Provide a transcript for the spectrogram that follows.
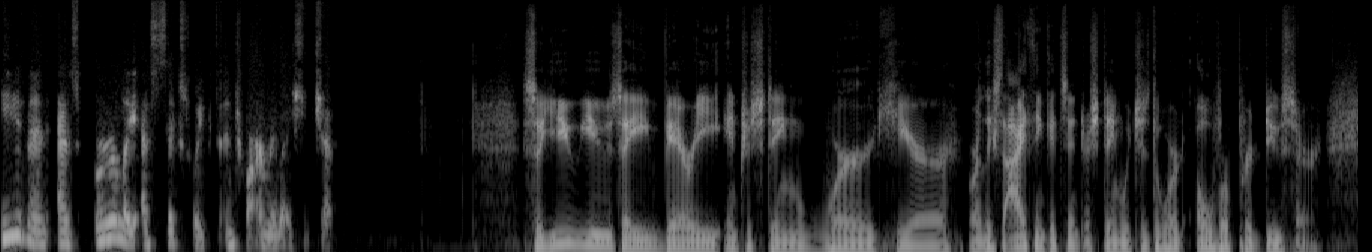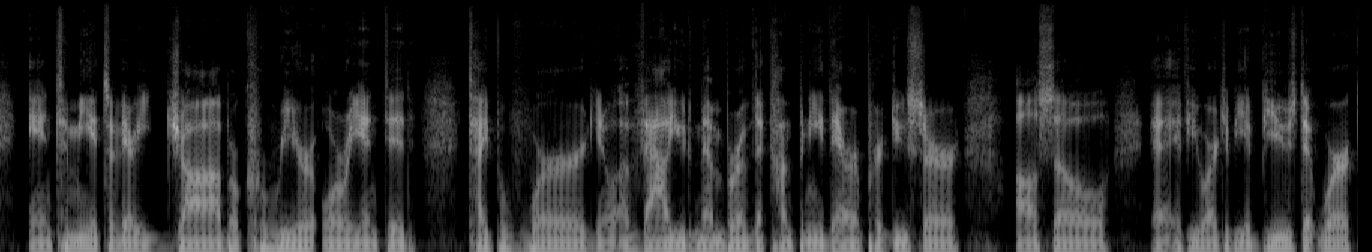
even as early as six weeks into our relationship. So you use a very interesting word here, or at least I think it's interesting, which is the word overproducer. And to me, it's a very job or career oriented type of word. You know, a valued member of the company, they're a producer. Also, uh, if you are to be abused at work,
